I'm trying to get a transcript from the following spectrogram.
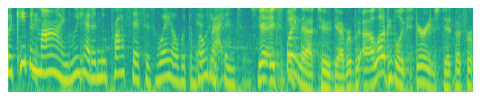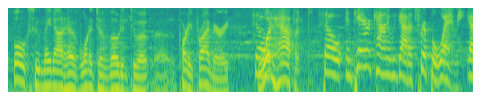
But keep in mind, we had a new process as well with the voting right. centers. Yeah, explain that too, Deborah. A lot of people experienced it, but for folks who may not have wanted to vote into a, a party primary, So- what happened? So in Tarrant County, we got a triple whammy, a,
